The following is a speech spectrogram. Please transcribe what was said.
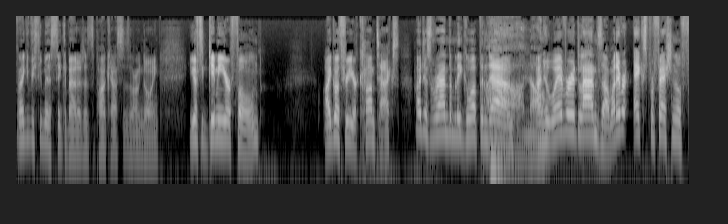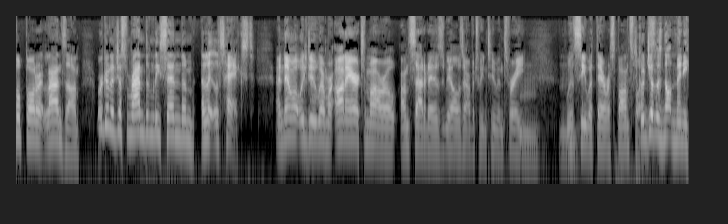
and I'll give you a few minutes to think about it as the podcast is ongoing, you have to give me your phone. I go through your contacts. I just randomly go up and down, Oh, no. and whoever it lands on, whatever ex-professional footballer it lands on, we're going to just randomly send them a little text. And then what we'll do when we're on air tomorrow on Saturdays, we always are between two and three. Mm, mm. We'll see what their response was. Good job. There's not many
